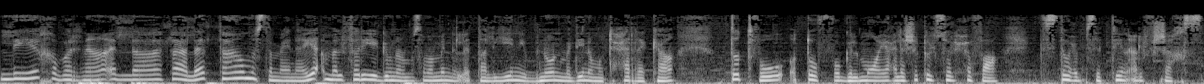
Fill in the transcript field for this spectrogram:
لخبرنا الثالث مستمعينا يأمل فريق من المصممين الإيطاليين يبنون مدينة متحركة تطفو تطوف فوق الموية على شكل سلحفاة تستوعب ستين ألف شخص.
